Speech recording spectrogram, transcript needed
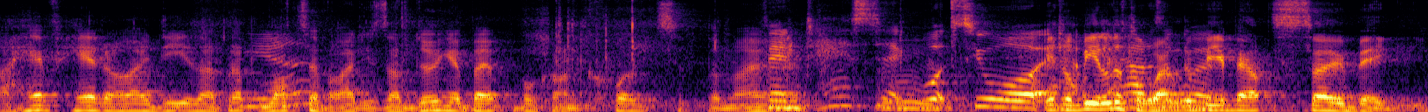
I have had ideas. I've got lots of ideas. I'm doing a book on quotes at the moment. Fantastic. What's your? It'll be a little one. it It'll be about so big.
